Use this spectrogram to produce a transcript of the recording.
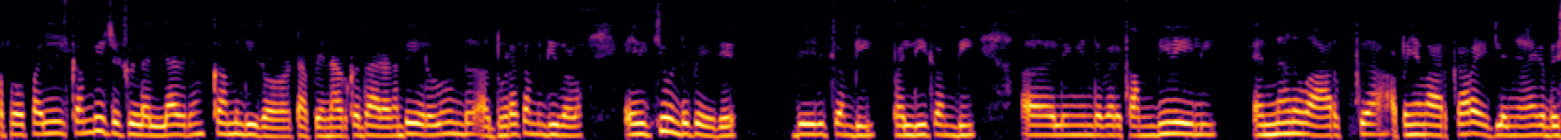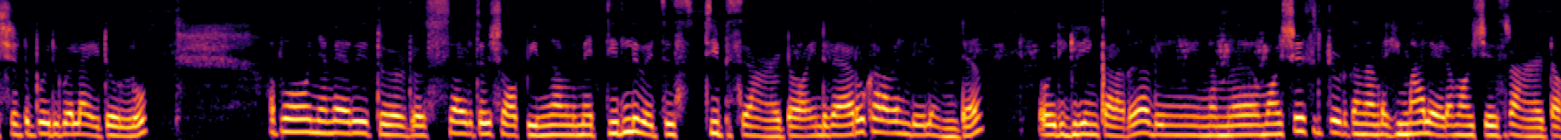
അപ്പോൾ പല്ലിൽ കമ്പി ഇട്ടിട്ടുള്ള എല്ലാവരും കമന്റ് ചെയ്തോളാം കേട്ടോ. അപ്പോൾ എല്ലാവർക്കും ധാരാളം പേരുകളും ഉണ്ട്. അതുകൂടെ കമന്റ് ചെയ്തോളാം. എനിക്കുണ്ട് പേര്. വേലിക്കമ്പി പല്ലി കമ്പി അല്ലെങ്കിൽ എന്താ പറയുക കമ്പി വേലി എന്നാണ് വാർക്കുക. അപ്പോൾ ഞാൻ വാർക്കാറായിട്ടില്ല. ഞാൻ ഏകദേശം ഇപ്പോൾ ഒരു കൊല്ലമായിട്ടുള്ളൂ അപ്പോൾ ഞാൻ വേറെ ഇട്ടുള്ള ഡ്രസ്സ് അടുത്തൊരു ഷോപ്പിൽ നിന്ന് നമ്മൾ മെറ്റീരിയൽ വെച്ച് സ്റ്റിപ്സാണ് കേട്ടോ. അതിന്റെ വേറൊരു കളർ എന്തെങ്കിലും കയ്യിലുണ്ട്. ഒരു ഗ്രീൻ കളർ. അത് നമ്മൾ മോയ്സ്ചറൈസർ ഇട്ട് കൊടുക്കുന്ന നമ്മുടെ ഹിമാലയയുടെ മോയ്സ്ചറൈസർ ആണ് കേട്ടോ.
